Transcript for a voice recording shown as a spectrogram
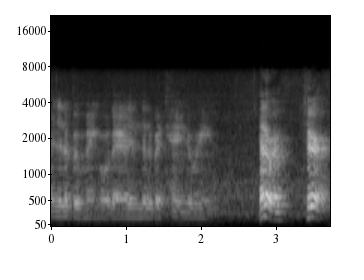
a little bit mango there, and a little bit tangerine. Anyway, cheers.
